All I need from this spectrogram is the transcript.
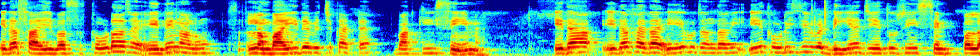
ਇਹਦਾ ਸਾਈਜ਼ ਬਸ ਥੋੜਾ ਜਿਹਾ ਇਹਦੇ ਨਾਲੋਂ ਲੰਬਾਈ ਦੇ ਵਿੱਚ ਘੱਟ ਹੈ, ਬਾਕੀ ਸੇਮ ਹੈ। ਇਹਦਾ ਇਹਦਾ ਫਾਇਦਾ ਇਹ ਹੋ ਜਾਂਦਾ ਵੀ ਇਹ ਥੋੜੀ ਜਿਹੀ ਵੱਡੀ ਹੈ, ਜੇ ਤੁਸੀਂ ਸਿੰਪਲ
